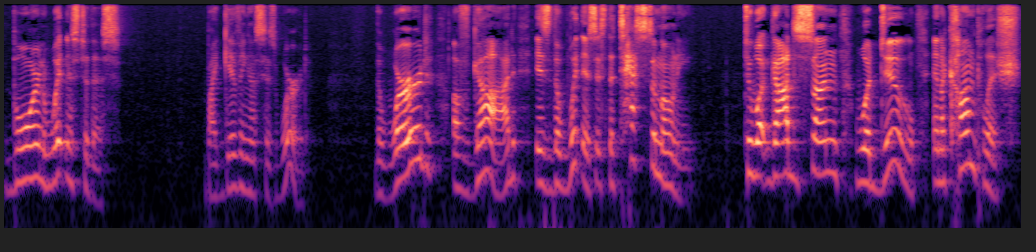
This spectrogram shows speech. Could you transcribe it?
borne witness to this? By giving us his word. The word of God is the witness, it's the testimony to what God's Son would do and accomplish.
